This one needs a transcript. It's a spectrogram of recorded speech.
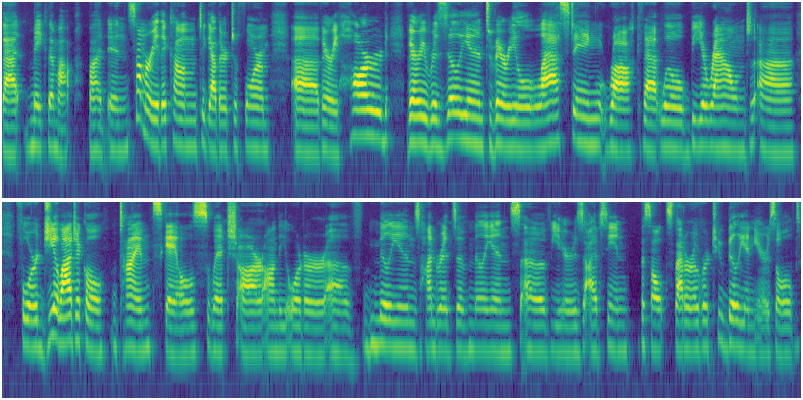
that make them up. But in summary, they come together to form a very hard, very resilient, very lasting rock that will be around uh, for geological time scales, which are on the order of millions, hundreds of millions of years. I've seen basalts that are over 2 billion years old.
